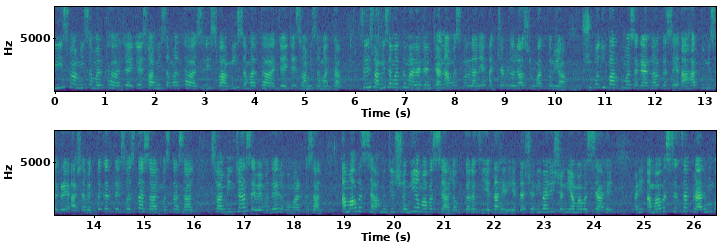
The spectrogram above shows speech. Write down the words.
श्री स्वामी समर्थ जय जय स्वामी समर्थ श्री स्वामी समर्थ जय जय स्वामी समर्थ. श्री स्वामी समर्थ महाराजांच्या नामस्मरणाने आजच्या व्हिडिओला सुरुवात करूया. शुभ दुपार तुम्हा सगळ्यांना कसे आहात तुम्ही सगळे? आशा व्यक्त करते स्वस्त असाल मस्त असाल स्वामींच्या सेवेमध्ये रममाण असाल. अमावस्या म्हणजे शनी अमावस्या लवकरच येत आहे. येत्या शनिवारी शनी अमावस्या आहे. आणि अमावस्येचा प्रारंभ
